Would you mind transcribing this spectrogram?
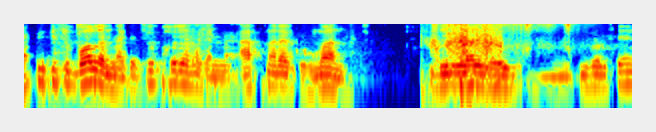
আপনি কিছু বলেন না? চুপ করে থাকেন না, আপনারা ঘুমান। ভাই কি বলছেন?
